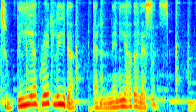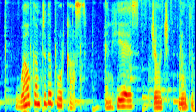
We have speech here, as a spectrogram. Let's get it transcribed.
to be a great leader, and many other lessons. Welcome to the podcast, and here's George Nuthu.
